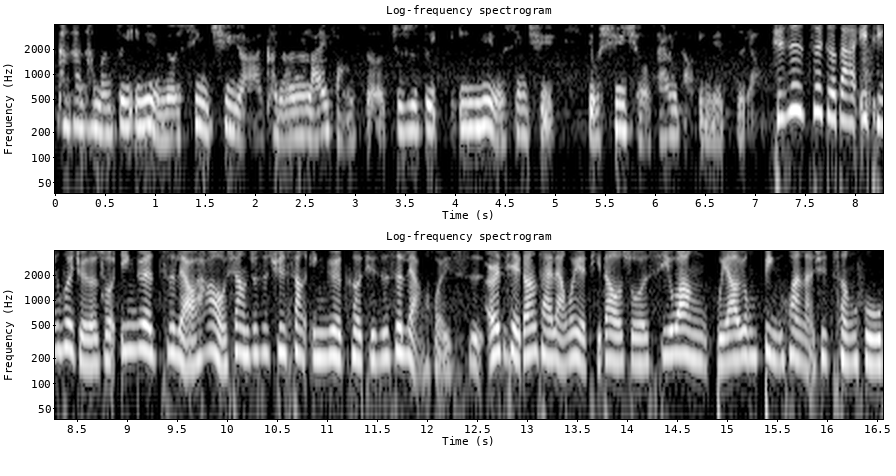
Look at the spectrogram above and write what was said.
看看他们对音乐有没有兴趣啊。可能来访者就是对音乐有兴趣。有需求才会找音乐治疗。其实这个大家一听会觉得说，音乐治疗它好像就是去上音乐课，其实是两回事。而且刚才两位也提到说，希望不要用病患来去称呼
